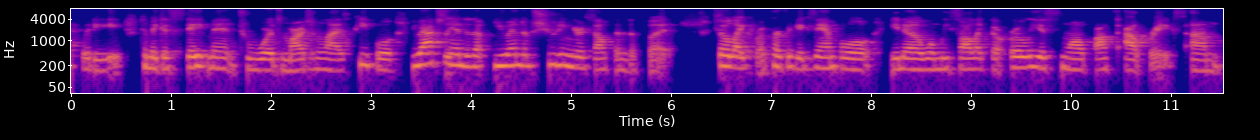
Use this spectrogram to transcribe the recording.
equity to make a statement towards marginalized people, you actually ended up you end up shooting yourself in the foot. So like a perfect example, you know, when we saw like the earliest smallpox outbreaks, um,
